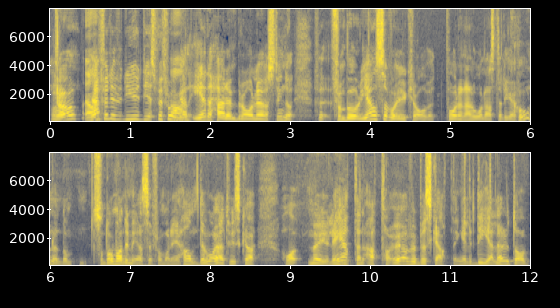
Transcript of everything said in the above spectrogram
Ja, ja. för det, det är ju det som är frågan. Ja. Är det här en bra lösning då? För från början så var ju kravet på den här Ålandsdelegationen de, som de hade med sig från Mariehamn. Det var ju att vi ska ha möjligheten att ta över beskattning eller delar av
